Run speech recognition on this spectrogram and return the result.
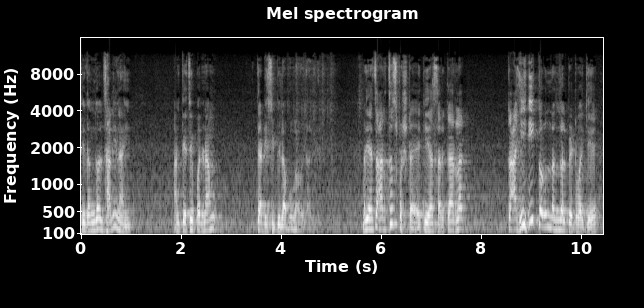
ती दंगल झाली नाही आणि त्याचे परिणाम त्या डी सी पीला भोगावे लागले. म्हणजे याचा अर्थ स्पष्ट आहे की ह्या सरकारला काहीही करून दंगल पेटवायची आहे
